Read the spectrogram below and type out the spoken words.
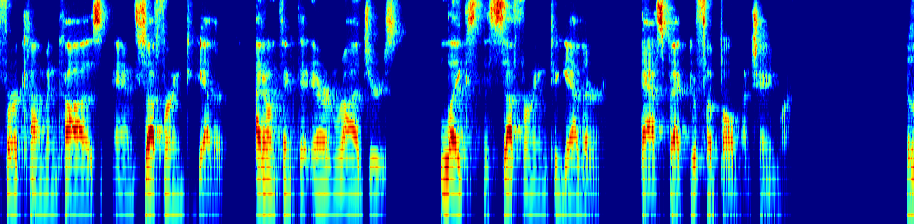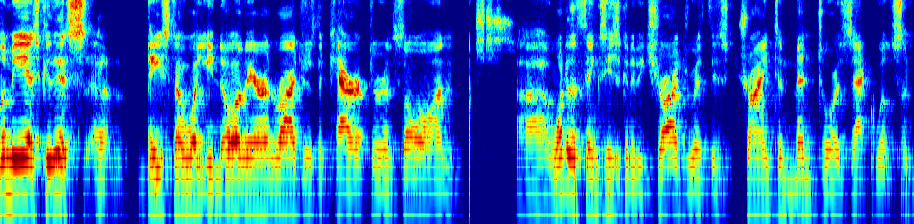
for a common cause and suffering together. I don't think that Aaron Rodgers likes the suffering together aspect of football much anymore. But let me ask you this: uh, based on what you know of Aaron Rodgers, the character, and so on, uh, one of the things he's going to be charged with is trying to mentor Zach Wilson,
